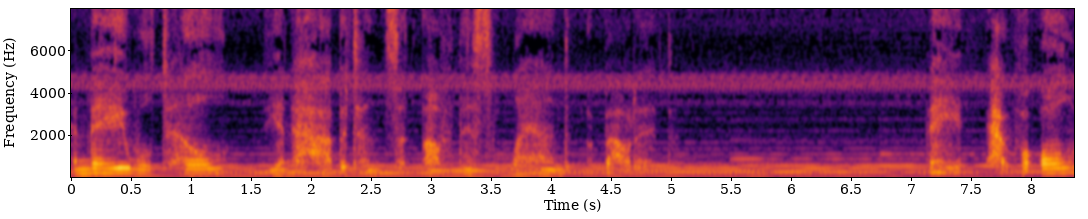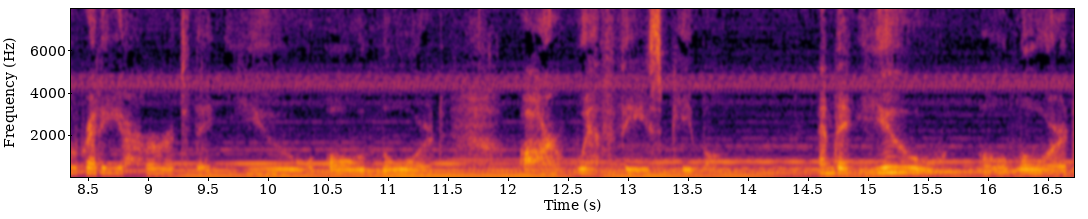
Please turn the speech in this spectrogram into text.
and they will tell the inhabitants of this land about it. They have already heard that you, O Lord, are with these people, and that you, O Lord,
